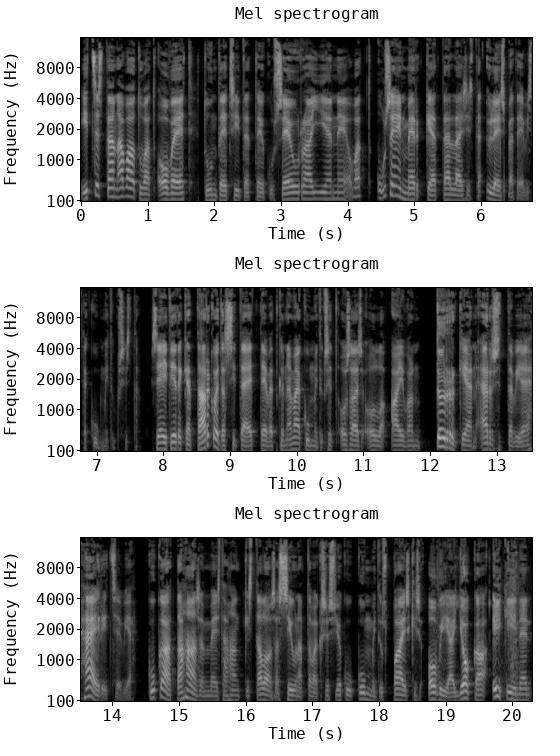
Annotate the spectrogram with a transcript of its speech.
Itsestään avautuvat ovet, tunteet siitä, että joku seuraa ne ovat usein merkkejä tällaisista yleispätevistä kummituksista. Se ei tietenkään tarkoita sitä, etteivätkö nämä kummitukset osaisi olla aivan törkeän ärsyttäviä ja häiritseviä. Kuka tahansa meistä hankkisi talonsa siunattavaksi, jos joku kummitus paiskisi ovia joka ikinen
